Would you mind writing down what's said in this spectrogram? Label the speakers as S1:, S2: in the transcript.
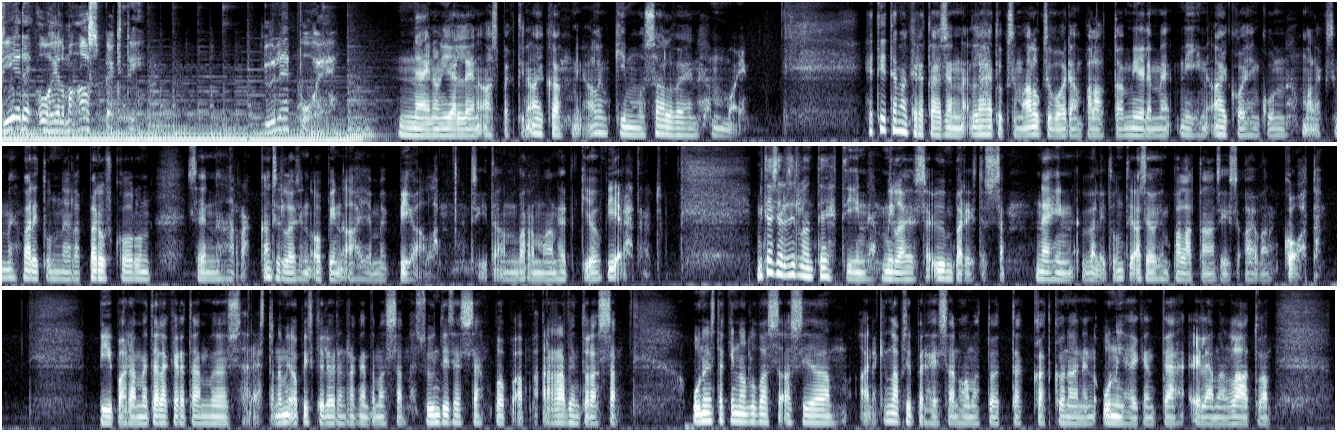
S1: Tiedeohjelma-aspekti. Yle Puhe.
S2: Näin on jälleen aspektin aika. Minä olen Kimmo Salveen. Moi. Heti tämänkertaisen lähetyksen aluksi voidaan palauttaa mielemme niihin aikoihin, kun maleksimme välitunneilla peruskoulun sen rakkaan silloisen opinahjamme pihalla. Siitä on varmaan hetki jo vierähtänyt. Mitä siellä silloin tehtiin, millaisessa ympäristössä? Näihin välituntiasioihin palataan siis aivan kohta. Piipahdamme tällä kertaa myös restonomiopiskelijoiden rakentamassa syntisessä pop-up-ravintolassa. Unestakin on luvassa asiaa. Ainakin lapsiperheissä on huomattu, että katkonainen uni heikentää elämänlaatua.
